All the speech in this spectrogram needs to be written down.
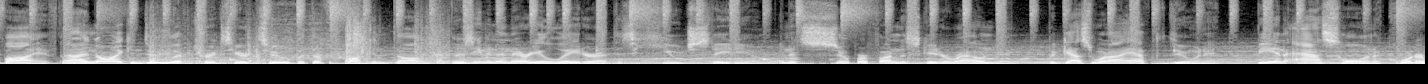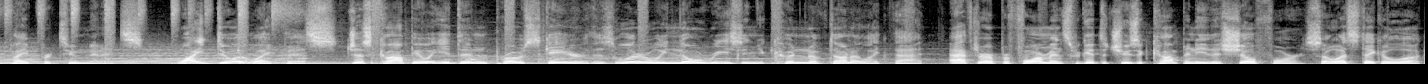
five. Now I know I can do lip tricks here too, but they're fucking dumb. There's even an area later at this huge stadium, and it's super fun to skate around in. But guess what I have to do in it? Be an asshole in a quarter pipe for two minutes. Why do it like this? Just copy what you did in Pro Skater. There's literally no reason you couldn't have done it like that. After a performance, we get to choose a company to show for, so let's take a look.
